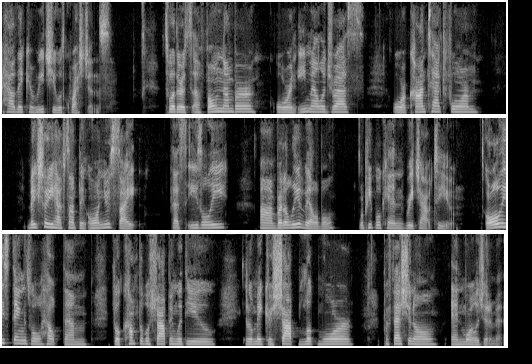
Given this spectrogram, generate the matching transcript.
how they can reach you with questions. So, whether it's a phone number or an email address or a contact form, make sure you have something on your site that's easily, uh, readily available where people can reach out to you. All these things will help them feel comfortable shopping with you. It'll make your shop look more professional and more legitimate.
